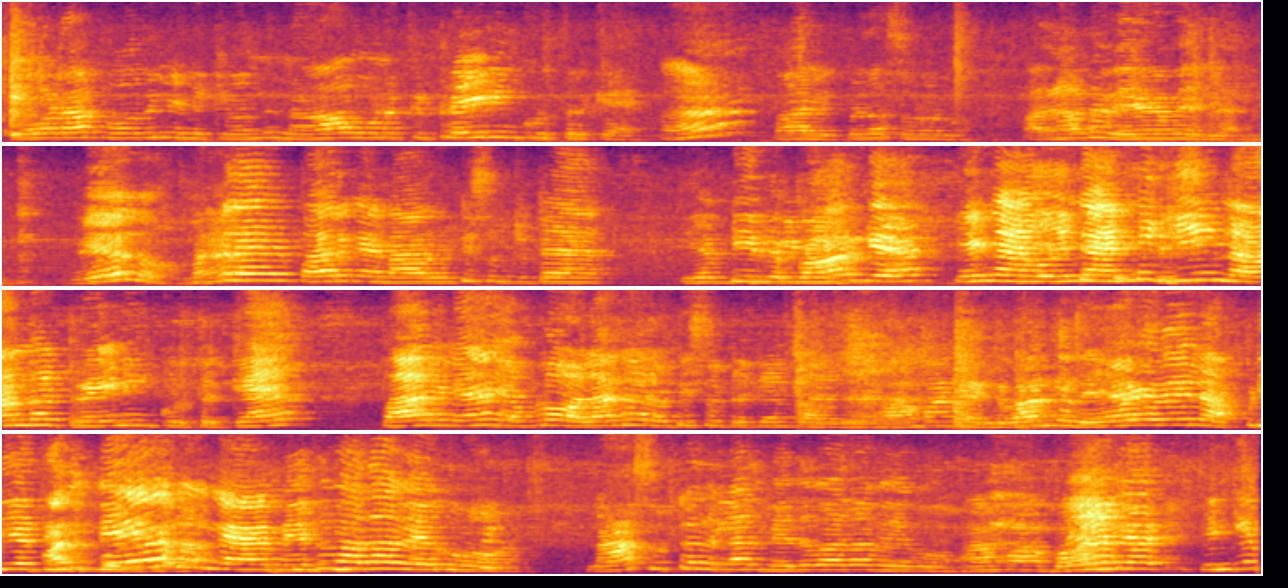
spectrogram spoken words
போடா போதுன்னு இன்னைக்கு வந்து நான் உனக்கு ட்ரைனிங் கொடுத்துருக்கேன். ஆ? பாரு இப்படிதான் சொல்லணும். அதனாலதான் வேகவே இல்லை. வேகும் மக்களே பாருங்க நான் ரொட்டி சுட்டுட்டேன். எப்படி இருக்கு பாருங்க. எங்க எங்க அன்னைக்கு நான் தான் ட்ரைனிங் கொடுத்துருக்கேன். பாருங்க எவ்வளவு அழகா ரொட்டி சுட்டிருக்கேன்னு பாருங்க. ஆமாங்க இங்க பாருங்க வேகவே இல்லை அப்படியே அது வேகுங்க மெதுவா தான் வேகும். நான் சுட்டது இல்ல அது மெதுவா தான் வேகும். ஆமா பாகியா எங்கேயோ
